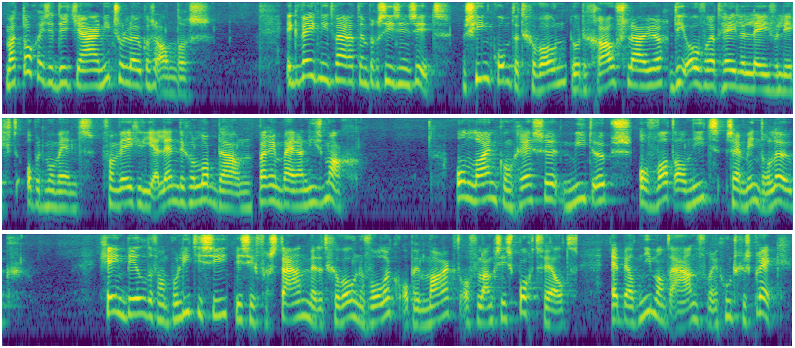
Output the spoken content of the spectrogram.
Maar toch is het dit jaar niet zo leuk als anders. Ik weet niet waar het hem precies in zit. Misschien komt het gewoon door de grauwsluier die over het hele leven ligt op het moment, vanwege die ellendige lockdown waarin bijna niets mag. Online congressen, meet-ups of wat al niet zijn minder leuk. Geen beelden van politici die zich verstaan met het gewone volk op een markt of langs een sportveld. Er belt niemand aan voor een goed gesprek.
